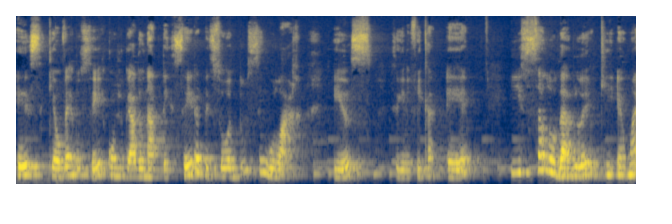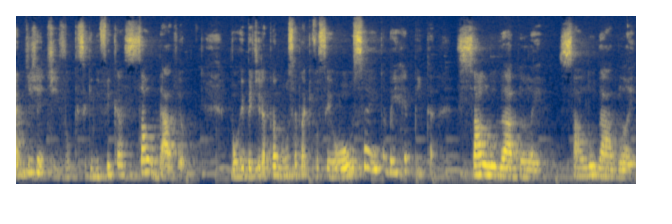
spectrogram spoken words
Esse, que é o verbo ser, conjugado na terceira pessoa do singular, is, significa é, e saludable, que é um adjetivo que significa saudável. Vou repetir a pronúncia para que você ouça e também repita. Saludable, saludable.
